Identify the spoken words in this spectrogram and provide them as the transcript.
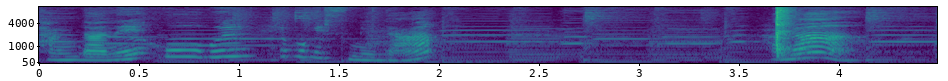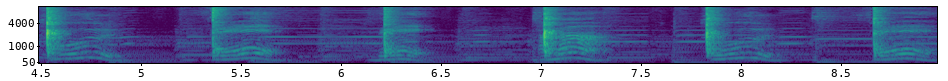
장단의 호흡을 해보겠습니다. 하나, 둘, 셋, 넷. 하나, 둘, 셋,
